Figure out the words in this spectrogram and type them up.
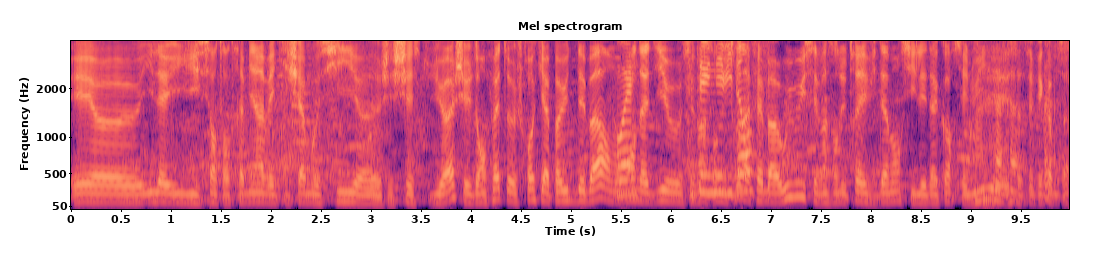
Et euh, il, il s'entend très bien avec Hicham aussi euh, chez, chez Studio H. Et en fait, euh, je crois qu'il n'y a pas eu de débat. À un moment, Ouais. on a dit euh, c'est Vincent Dutré. On a fait bah oui, oui, c'est Vincent Dutré. Évidemment, s'il est d'accord, c'est lui. Et ça s'est fait comme ça.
